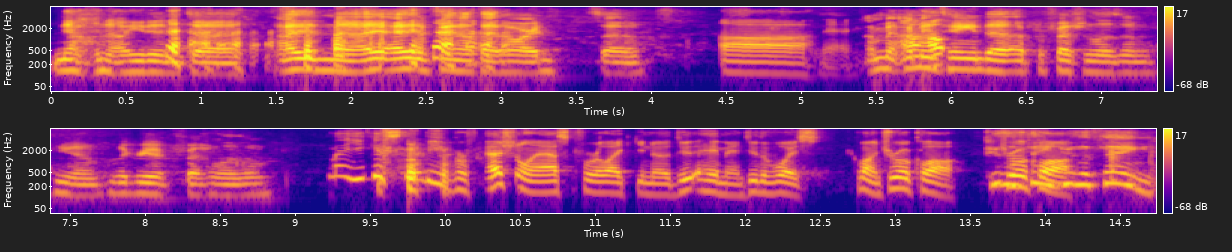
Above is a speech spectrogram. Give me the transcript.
No, no, he didn't. Uh, I didn't. Uh, I, I didn't fan out that hard. So Ah, man. I, I'll- maintained a, a professionalism. You know, a degree of professionalism. Man, you can still be a professional and ask for like you know, do hey man, do the voice. Come on, Drill Claw, Do Drill the thing. Claw, Do the thing.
